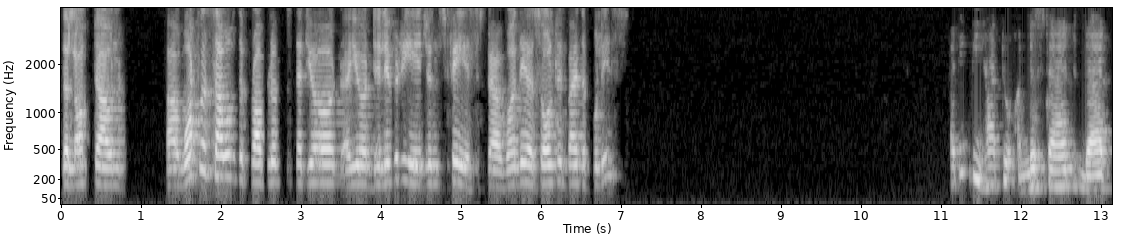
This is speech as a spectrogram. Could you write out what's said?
the lockdown, uh, what were some of the problems that your your delivery agents faced? Uh, were they assaulted by the police? I think we have to understand that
